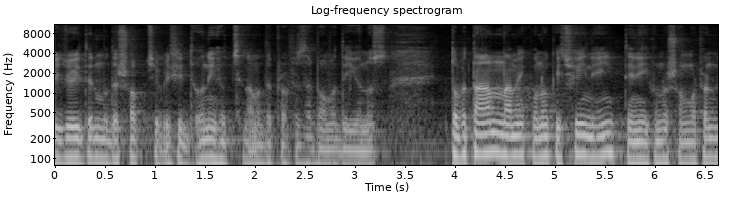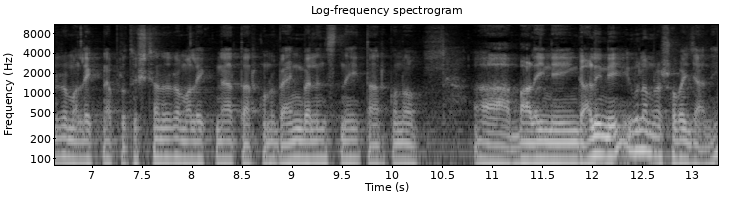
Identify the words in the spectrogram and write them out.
বিজয়ীদের মধ্যে সবচেয়ে বেশি ধনী হচ্ছেন আমাদের প্রফেসর মোহাম্মদ ইউনুস। তবে তার নামে কোনো কিছুই নেই। তিনি কোনো সংগঠনেরও মালিক না, প্রতিষ্ঠানেরও মালিক না, তার কোনো ব্যাংক ব্যালেন্স নেই, তার কোনো বাড়ি নেই গাড়ি নেই, এগুলো আমরা সবাই জানি।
